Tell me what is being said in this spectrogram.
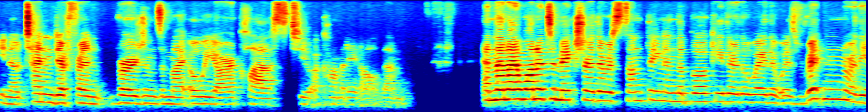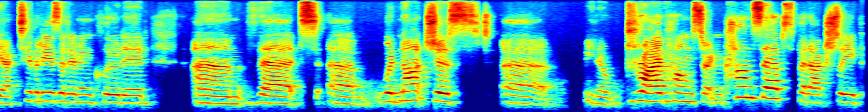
you know, 10 different versions of my OER class to accommodate all of them. And then I wanted to make sure there was something in the book, either the way that was written or the activities that it included um, that um, would not just, uh, you know, drive home certain concepts, but actually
